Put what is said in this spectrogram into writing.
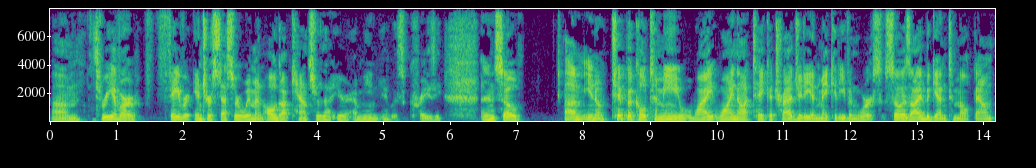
Um, three of our favorite intercessor women all got cancer that year. I mean, it was crazy. And so, um, you know, typical to me, why, why not take a tragedy and make it even worse? So as I began to melt down,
